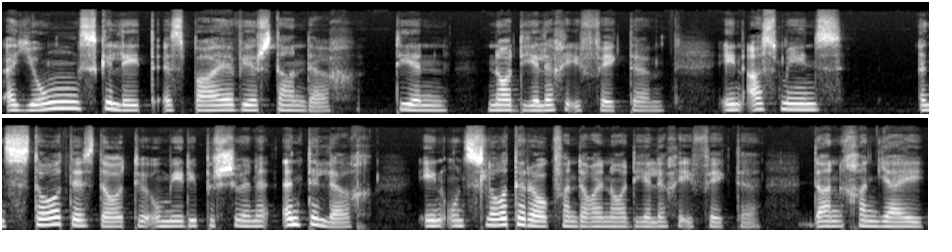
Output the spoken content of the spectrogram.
'n jong skelet is baie weerstandig teen nadelige effekte en as mens in staat is daartoe om hierdie persone in te lig en ontslae te raak van daai nadelige effekte, dan gaan jy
